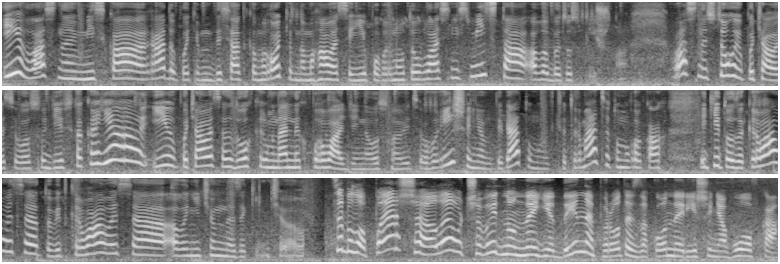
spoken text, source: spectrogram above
І, власне, міська рада потім десятками років намагалася її повернути у власність міста, але безуспішно. Власне, з цього і почалася його суддівська кар'єра, і почалася з двох кримінальних проваджень на основі цього рішення в 9-му і в 14-му роках, які то закривалися, то відкривалися, але нічим не закінчили. Це було перше, але очевидно не єдине протизаконне рішення Вовка.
